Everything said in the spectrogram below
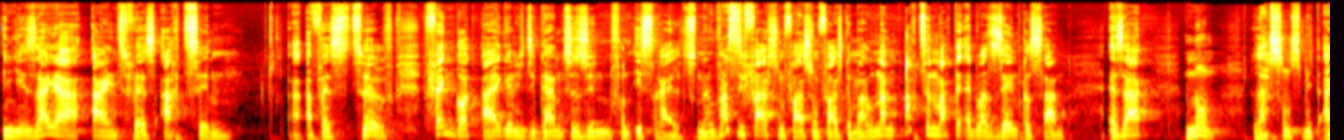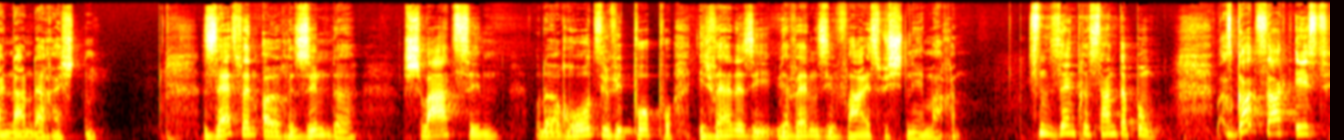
in Jesaja 1, Vers 18, äh, Vers 12, fängt Gott eigentlich die ganze Sünde von Israel zu nennen. Was sie falsch und falsch und falsch gemacht Und am 18 macht er etwas sehr interessant. Er sagt, nun, lasst uns miteinander rechten. Selbst wenn eure Sünde schwarz sind oder rot sind wie Popo, ich werde sie, wir werden sie weiß wie Schnee machen. Das ist ein sehr interessanter Punkt. Was Gott sagt ist,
